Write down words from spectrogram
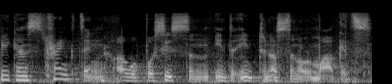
we can strengthen our position in the international markets.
